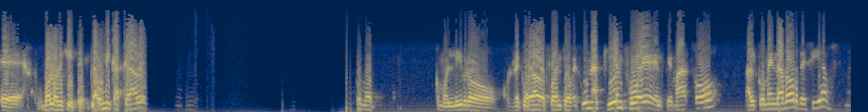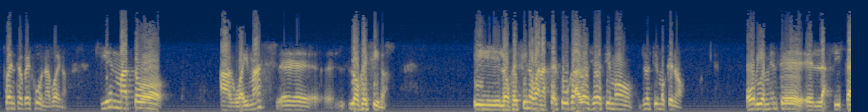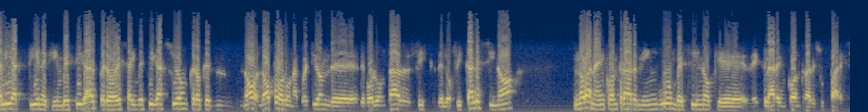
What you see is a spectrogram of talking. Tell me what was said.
Eh, vos lo dijiste, la única clave como como el libro recordado Fuente Ovejuna, ¿quién fue el que mató al comendador? Decía Fuente Ovejuna. Bueno, ¿quién mató a Guaymás? Eh, los vecinos. Y los vecinos van a ser juzgados, yo estimo, yo estimo que no. Obviamente eh, la fiscalía tiene que investigar, pero esa investigación creo que no, no por una cuestión de, voluntad de los fiscales, sino no van a encontrar ningún vecino que declare en contra de sus pares.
